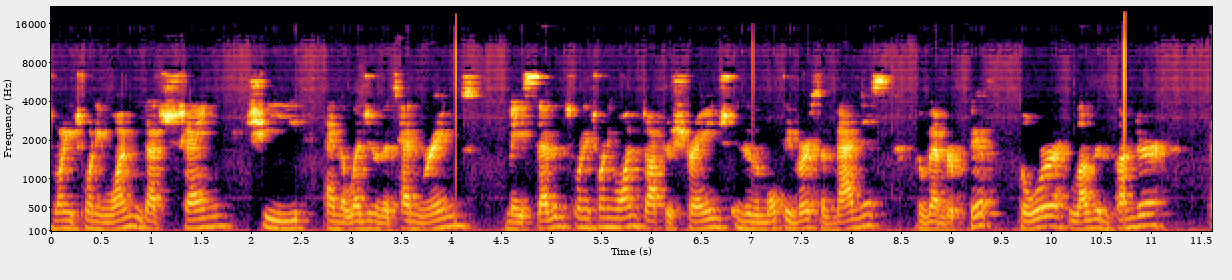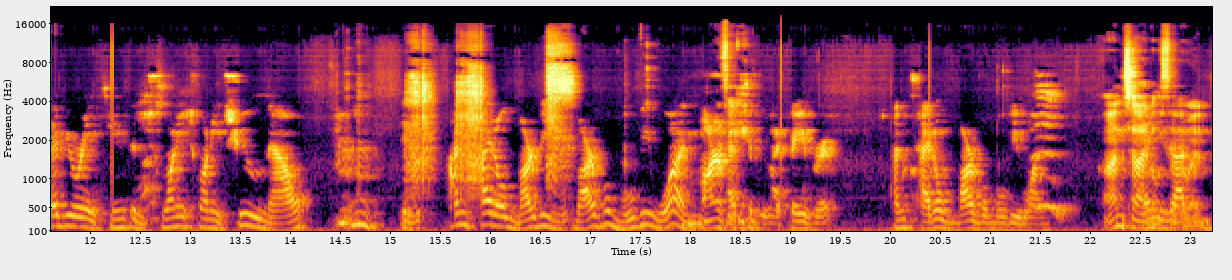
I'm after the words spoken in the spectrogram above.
2021, we got Shang-Chi and the Legend of the Ten Rings. May 7th, 2021, Doctor Strange into the Multiverse of Madness. November 5th, Thor, Love and Thunder. February 18th in 2022 now is Untitled Marvel, Marvel Movie 1. Marvy. That should be my favorite. Untitled Marvel Movie 1. Untitled And you got- Fluid.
